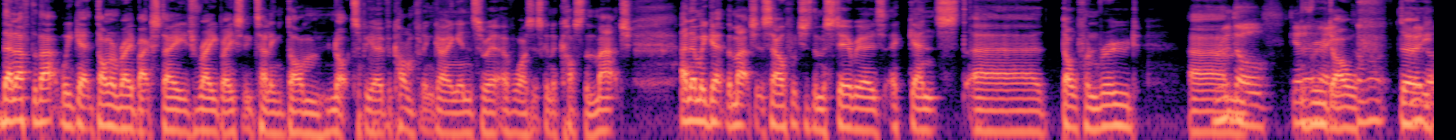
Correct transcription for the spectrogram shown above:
then after that, we get Dom and Rey backstage. Rey basically telling Dom not to be overconfident going into it, otherwise it's going to cost the match. And then we get the match itself, which is the Mysterios against uh, Dolph and Rude. Um, Rudolph. Get it. Rudolph. Dirty Rudolph.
